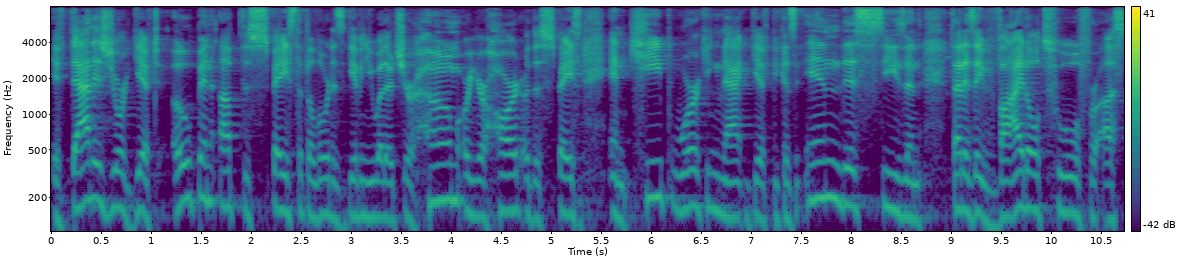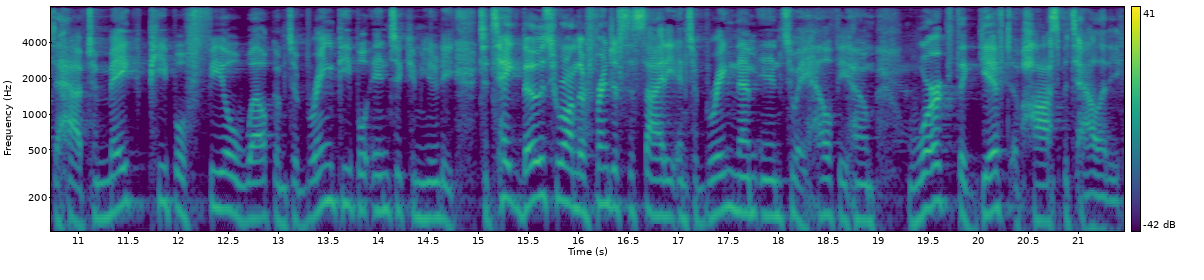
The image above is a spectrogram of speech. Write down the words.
if that is your gift, open up the space that the Lord has given you, whether it's your home or your heart or the space, and keep working that gift because in this season, that is a vital tool for us to have to make people feel welcome, to bring people into community, to take those who are on the fringe of society and to bring them into a healthy home. Work the gift of hospitality.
